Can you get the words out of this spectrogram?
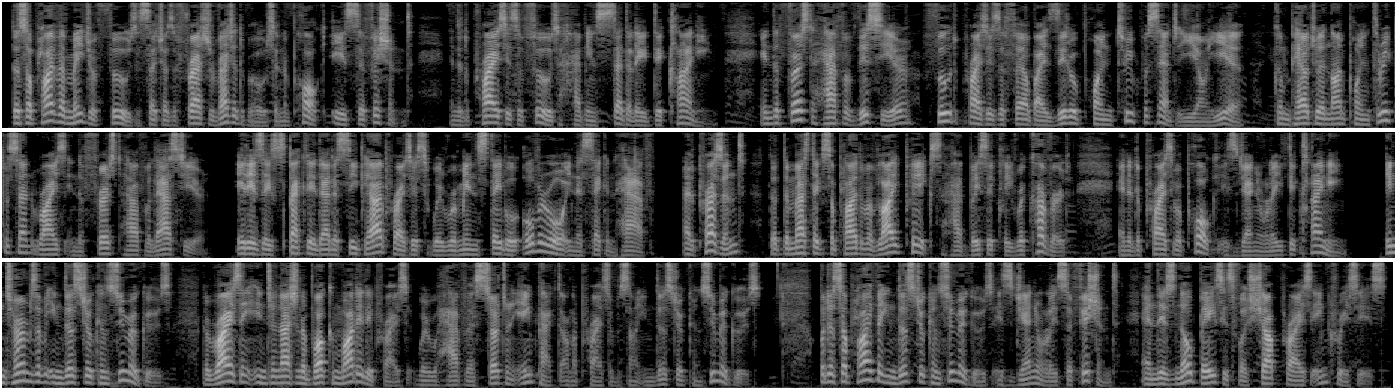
The supply of major foods such as fresh vegetables and pork is sufficient, and the prices of foods have been steadily declining. In the first half of this year, food prices fell by 0.2% year-on-year, compared to a 9.3% rise in the first half of last year. It is expected that the CPI prices will remain stable overall in the second half. At present, the domestic supply of live pigs has basically recovered, and the price of pork is generally declining. In terms of industrial consumer goods, the rise in international bulk commodity price will have a certain impact on the price of some industrial consumer goods. But the supply for industrial consumer goods is generally sufficient, and there is no basis for sharp price increases.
